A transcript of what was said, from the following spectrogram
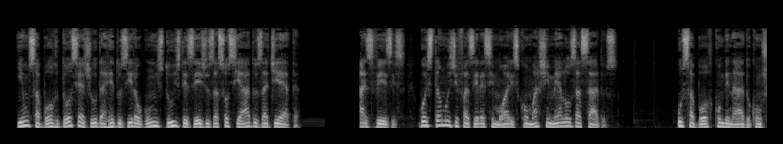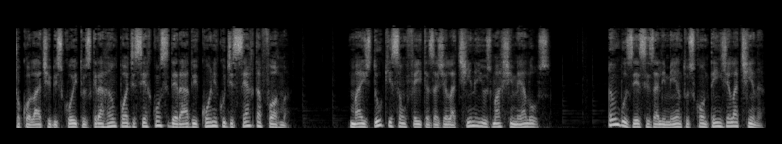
e um sabor doce ajuda a reduzir alguns dos desejos associados à dieta. Às vezes, gostamos de fazer esmores com marshmallows assados. O sabor combinado com chocolate e biscoitos Graham pode ser considerado icônico de certa forma. Mas do que são feitas a gelatina e os marshmallows? Ambos esses alimentos contêm gelatina.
